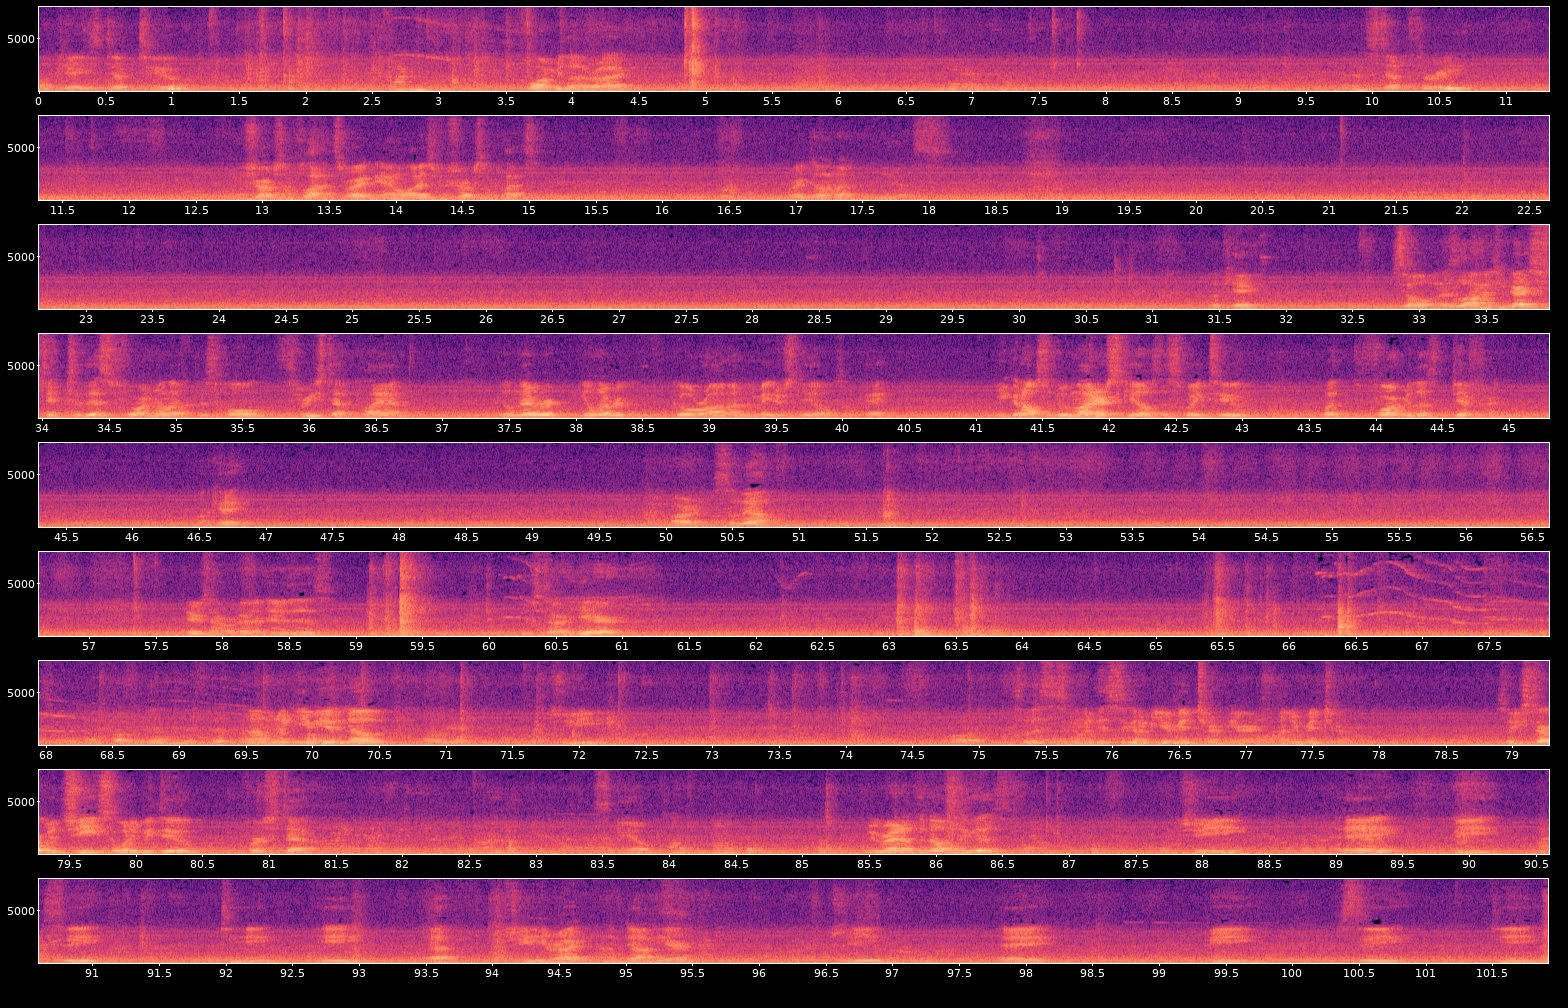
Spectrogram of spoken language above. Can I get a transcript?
Okay, step two, Formula. formula, right? And step three, sharps and flats, right? Analyze for sharps and flats. Right, Donovan? Okay, so as long as you guys stick to this formula, this whole three-step plan, you'll never, you'll never go wrong on the major scales, okay? You can also do minor scales this way too, but the formula is different, okay? All right, so now, here's how we're gonna do this. We start here. And I'm gonna give you a note, G. So this is gonna, this is gonna be your midterm here, on your midterm. So you start with G, so what do we do? First step, Scale? We write out the notes like this. G, A, B, C, D, E, F, G, right? And then down here, G, A, B, C, D,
